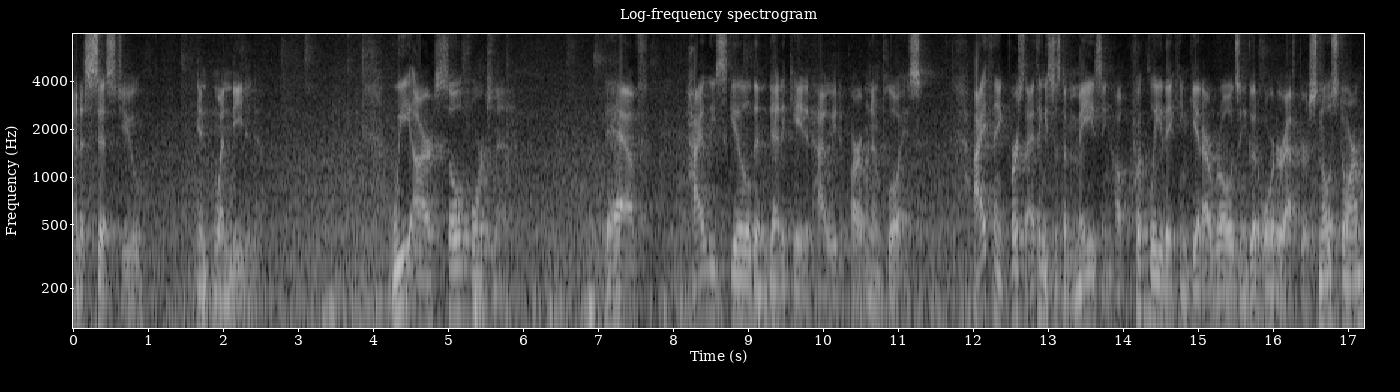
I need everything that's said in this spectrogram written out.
and assist you in, when needed. We are so fortunate to have highly skilled and dedicated highway department employees. I think, personally, I think it's just amazing how quickly they can get our roads in good order after a snowstorm.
